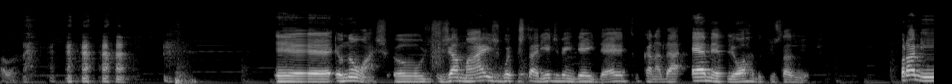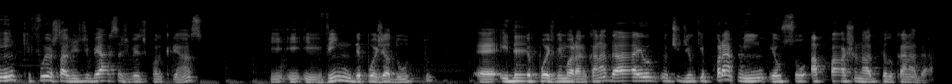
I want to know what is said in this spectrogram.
olha lá. É, eu não acho. Eu jamais gostaria de vender a ideia que o Canadá é melhor do que os Estados Unidos. Para mim, que fui aos Estados Unidos diversas vezes quando criança, e, e, e vim depois de adulto, é, e depois vim morar no Canadá, eu, eu te digo que, para mim, eu sou apaixonado pelo Canadá.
